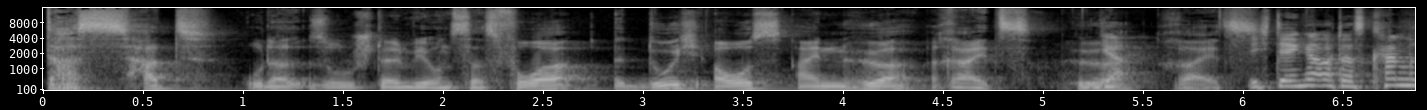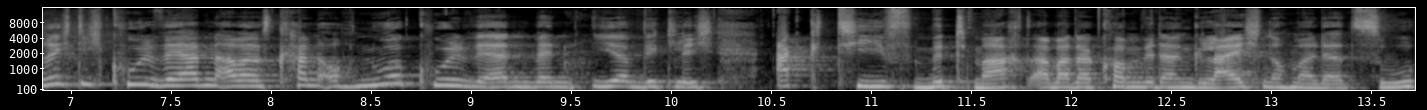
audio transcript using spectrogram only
das hat, oder so stellen wir uns das vor, durchaus einen Hörreiz. Hörreiz. Ja. Ich denke auch, das kann richtig cool werden, aber es kann auch nur cool werden, wenn ihr wirklich aktiv mitmacht. Aber da kommen wir dann gleich nochmal dazu,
